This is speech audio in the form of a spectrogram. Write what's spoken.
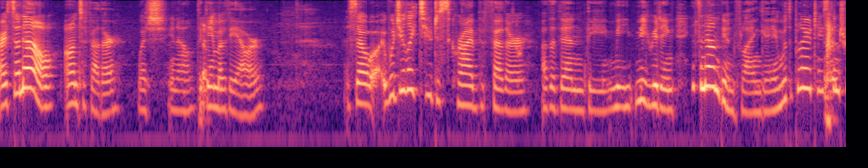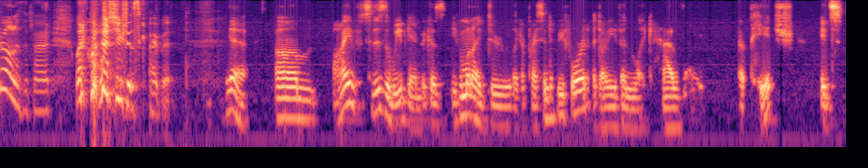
All right, so now on to Feather, which you know the Yep. game of the hour. So, would you like to describe Feather other than the me, me reading? It's an ambient flying game where the player takes control of the bird. What, what would you describe it? Yeah. Um, I've so this is a weird game because even when I do like a press interview for it, I don't even like have a, a pitch. It's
